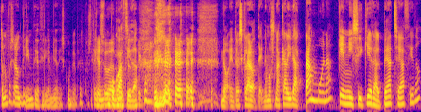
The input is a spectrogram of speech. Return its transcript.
tú no puedes ir a un cliente y decirle, mira, disculpe, pero es que estoy que un poco mucho". ácida. no, entonces, claro, tenemos una calidad tan buena que ni siquiera el pH ácido.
